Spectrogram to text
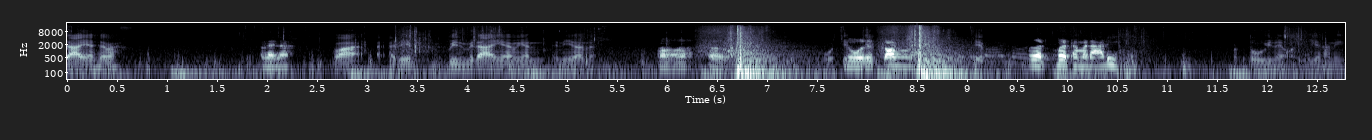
ไม่ได้ไงใช่ปะอะไรนะ ว่าอันนี้บินไม่ได้ไงไม่งั้นอันนี้แล้วเนี่ยอ๋อ เออ โอ้เจ็บดูเจ็ในบกล้อง เจ็บเปิด เปิดธรรมดาดิ ประตูอยู่ไหนอ๋อไอ้เหี้ยทางนี้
